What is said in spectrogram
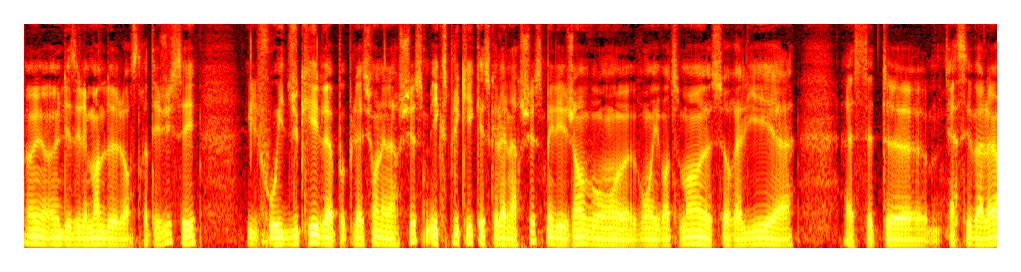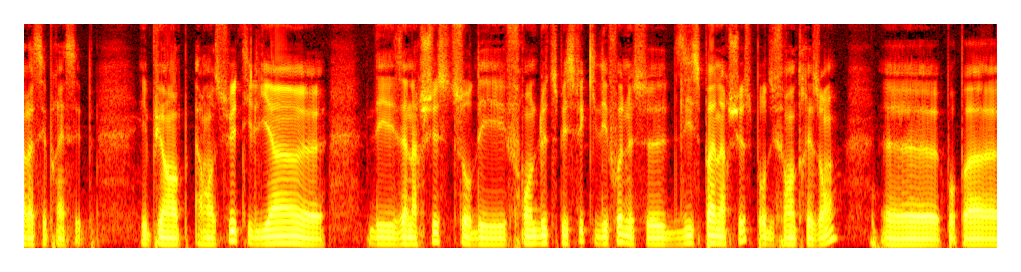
un des éléments de leur stratégie, c'est il faut éduquer la population à l'anarchisme, expliquer qu'est-ce que l'anarchisme et les gens vont, euh, vont éventuellement euh, se rallier à, à, cette, euh, à ces valeurs, à ces principes. Et puis en- ensuite, il y a des anarchistes sur des fronts de lutte spécifiques qui des fois ne se disent pas anarchistes pour différentes raisons, euh, pour pas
